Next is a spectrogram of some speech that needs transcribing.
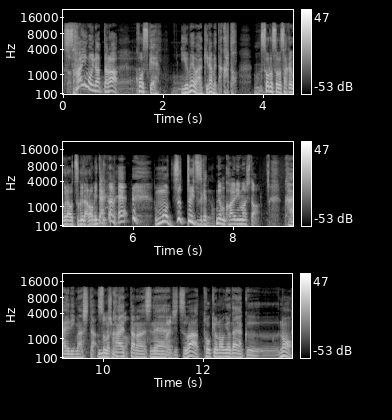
最後になったら「康介夢は諦めたか」と。そろそろ酒蔵を継ぐだろうみたいなね。もうずっと言い続けるの。でも帰りました。帰りました。その帰ったのはですね、はい。実は東京農業大学の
